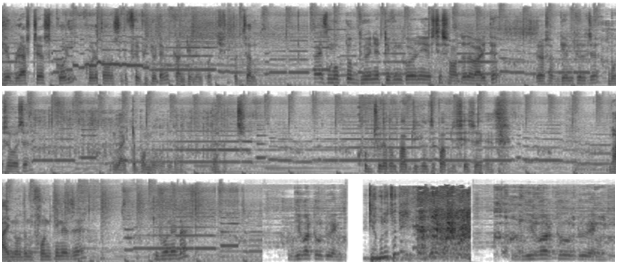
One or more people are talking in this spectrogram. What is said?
গিয়ে ব্রাশ ট্রাশ করি, করে তোমার সাথে ফের ভিডিওটা আমি কন্টিনিউ করছি। তো চলো। গাইস মুখ টুক ধুয়ে নিয়ে টিফিন করে নিয়ে এসেছি সমাজদাদের বাড়িতে এরা সব গেম খেলছে বসে বসে লাইটটা বন্ধ করে দিলাম দেখাচ্ছি খুব জোরে এখন পাবজি খেলছে পাবজি শেষ হয়ে গেছে ভাই নতুন ফোন কিনেছে কি ফোন এটা ভিভো টু টোয়েন্টি क्या बोला तूने ভিভো টু টোয়েন্টি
